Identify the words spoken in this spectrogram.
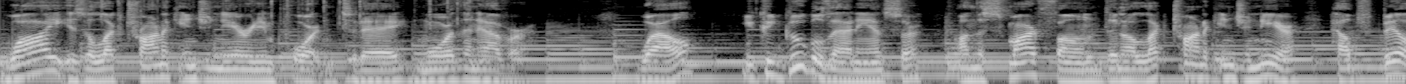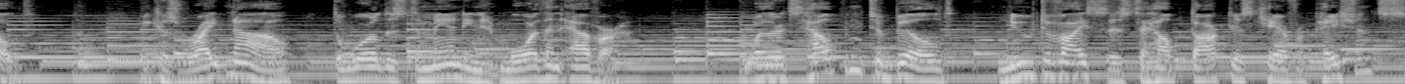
Why is electronic engineering important today more than ever? Well, you could Google that answer on the smartphone that an electronic engineer helps build. Because right now, the world is demanding it more than ever. Whether it's helping to build new devices to help doctors care for patients,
